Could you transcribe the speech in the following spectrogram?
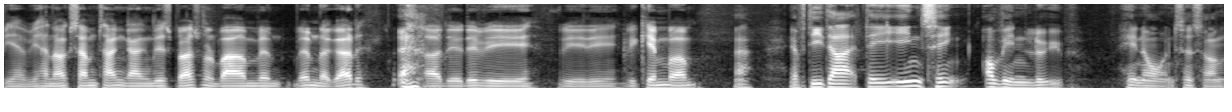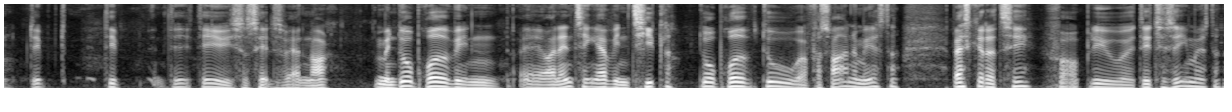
vi har, vi har nok samme tankegang. Det er spørgsmål bare om, hvem, hvem der gør det. Ja. Og det er det, vi, vi, vi kæmper om. Ja, ja fordi der, det er en ting at vinde løb hen over en sæson. Det, det, det, det er i sig selv svært nok. Men du har prøvet at vinde, øh, og en anden ting er at vinde titler. Du har prøvet, du er forsvarende mester. Hvad skal der til for at blive øh, DTC-mester?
